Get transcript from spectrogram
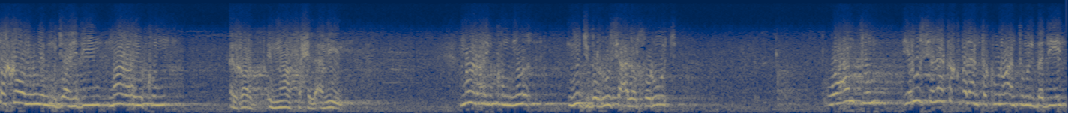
فقالوا للمجاهدين ما رأيكم الغرب الناصح الأمين؟ ما رأيكم نجبر روسيا على الخروج؟ وأنتم يا روسيا لا تقبل أن تكونوا أنتم البديل.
